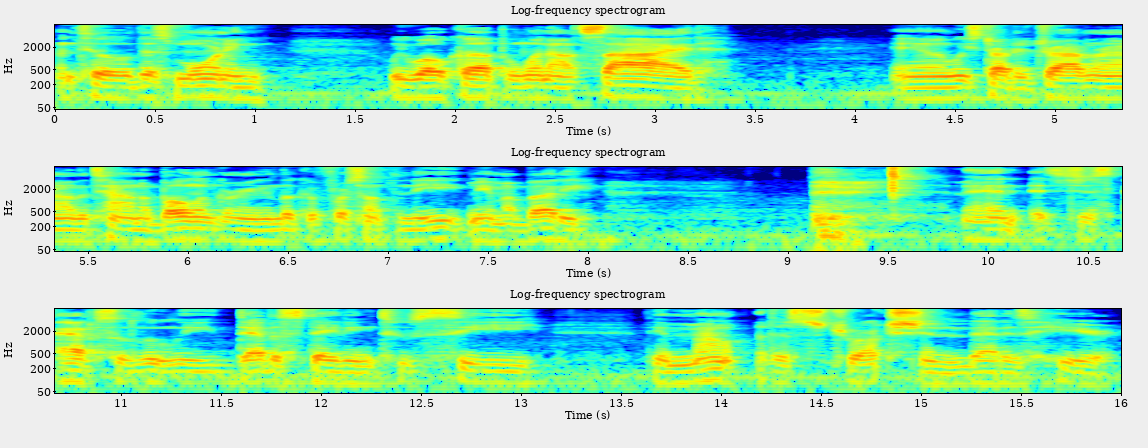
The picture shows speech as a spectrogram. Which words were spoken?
until this morning we woke up and went outside and we started driving around the town of Bowling Green looking for something to eat, me and my buddy. Man, it's just absolutely devastating to see the amount of destruction that is here.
